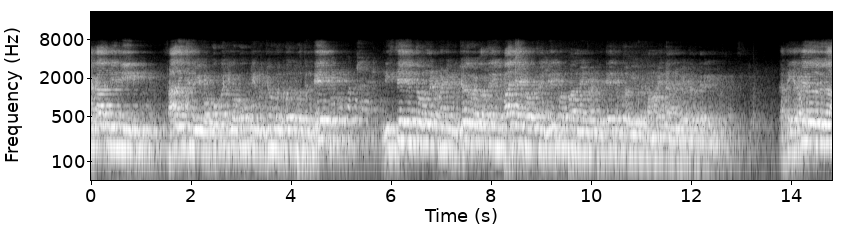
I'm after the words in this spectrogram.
త్యాగాలు చేసి సాధించినవి ఒక్కొక్కటి ఒక్కొక్కటి ఉద్యోగులు కోల్పోతుంటే నిశ్చయంతో ఉన్నటువంటి ఉద్యోగ వ్యవస్థని ఉపాధ్యాయ వ్యవస్థని మేల్కొల్పాలనేటువంటి ఉద్దేశంతో ఈ యొక్క సమావేశాన్ని నిర్వహించడం జరిగింది. గత ఇరవై రోజులుగా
